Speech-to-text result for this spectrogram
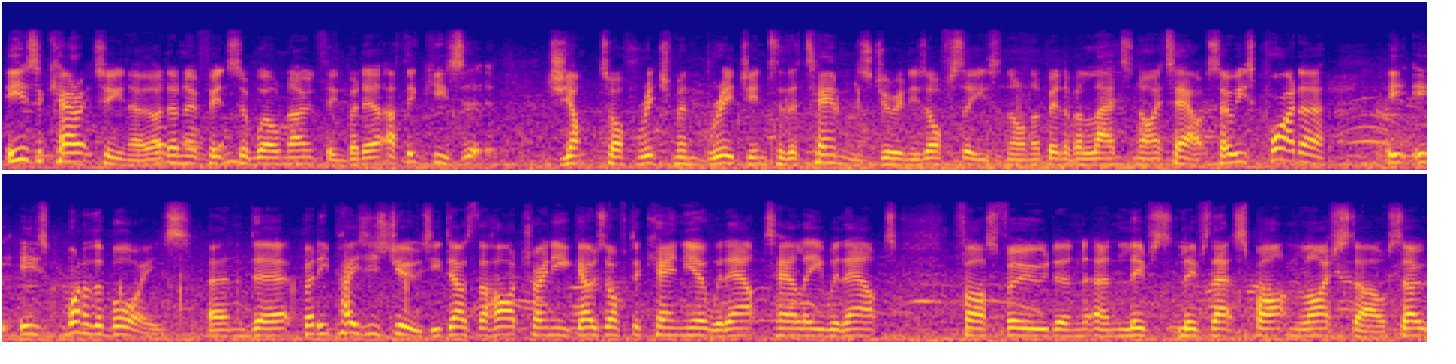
He's a character, you know. I don't know if it's a well-known thing, but uh, I think he's uh, jumped off Richmond Bridge into the Thames during his off-season on a bit of a lads' night out. So he's quite a, he, he- he's one of the boys, and uh, but he pays his dues. He does the hard training. He goes off to Kenya without telly, without fast food, and, and lives lives that Spartan lifestyle. So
